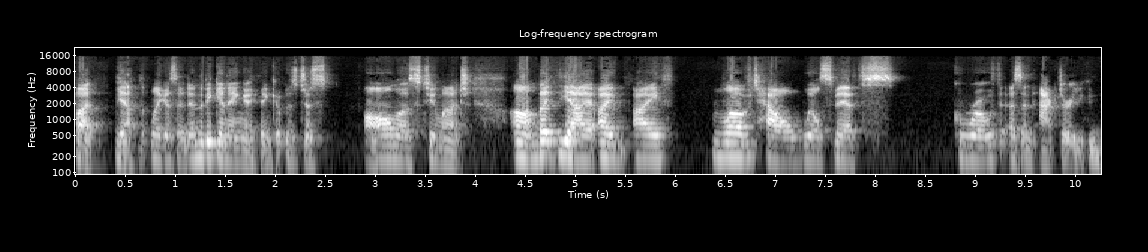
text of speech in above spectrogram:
but yeah like i said in the beginning i think it was just almost too much um, but yeah i i loved how will smith's growth as an actor. You can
